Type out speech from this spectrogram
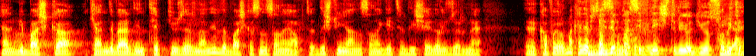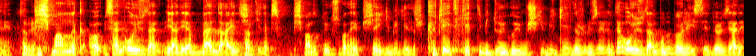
Yani bir başka kendi verdiğin tepki üzerinden değil de başkasının sana yaptığı, dış dünyanın sana getirdiği şeyler üzerine kafa yormak hedef Bizi saptırmak oluyor. pasifleştiriyor diyorsun Tabii ki, yani. tabii. Pişmanlık sen o yüzden yani ya ben de aynı şekilde piş- pişmanlık duygusu bana hep şey gibi gelir. Kötü etiketli bir duyguymuş gibi gelir üzerinde. O yüzden bunu böyle hissediyoruz. Yani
